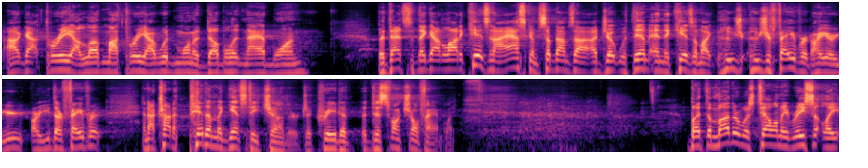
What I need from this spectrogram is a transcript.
I got three. I love my three. I wouldn't want to double it and add one. But that's they got a lot of kids, and I ask them. Sometimes I, I joke with them and the kids. I'm like, "Who's who's your favorite? Are you are you their favorite?" And I try to pit them against each other to create a, a dysfunctional family. But the mother was telling me recently,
